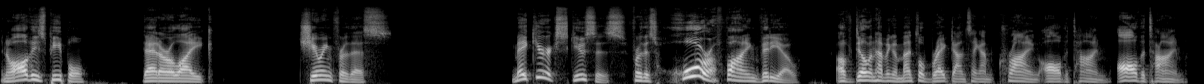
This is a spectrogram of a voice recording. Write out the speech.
And all these people that are like cheering for this, make your excuses for this horrifying video of Dylan having a mental breakdown saying, I'm crying all the time, all the time.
